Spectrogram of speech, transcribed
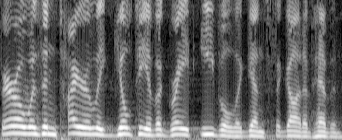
Pharaoh was entirely guilty of a great evil against the God of heaven.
